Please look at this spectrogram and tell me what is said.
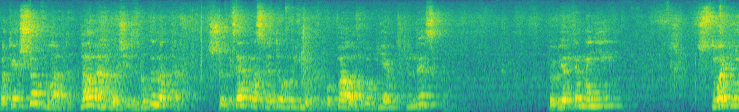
От якщо влада клала гроші, зробила так, що церква Святого Юра попала в об'єкт ЮНЕСКО, повірте мені, сотні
